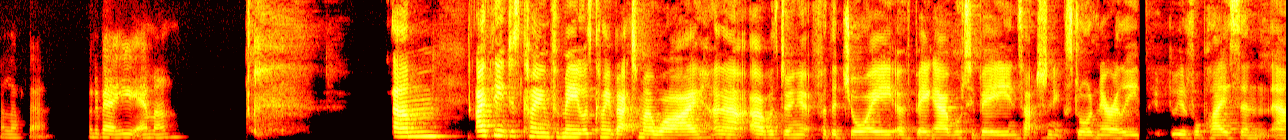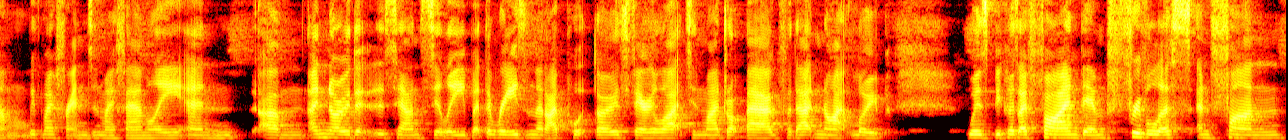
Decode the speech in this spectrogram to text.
I love that. What about you, Emma? Um, I think just coming for me, it was coming back to my why, and I, I, was doing it for the joy of being able to be in such an extraordinarily beautiful place and um, with my friends and my family. And um, I know that it sounds silly, but the reason that I put those fairy lights in my drop bag for that night loop was because I find them frivolous and fun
